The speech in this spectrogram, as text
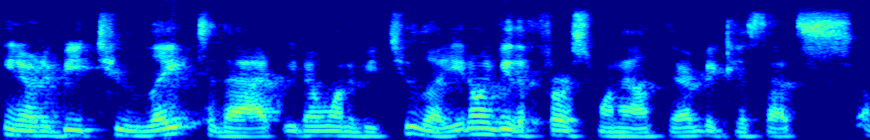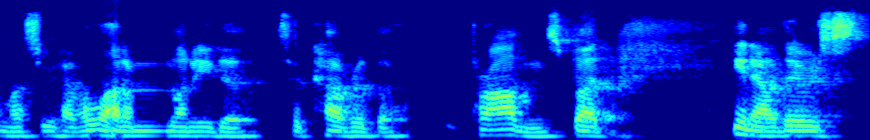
you know, to be too late to that, you don't want to be too late. You don't want to be the first one out there because that's unless you have a lot of money to to cover the problems. But you know, there's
